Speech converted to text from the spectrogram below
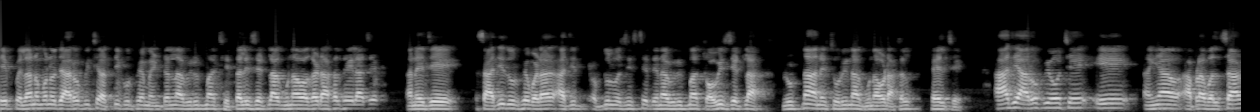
એક પહેલા નંબરનો જે આરોપી છે, અતિક ઉર્ફે મેન્ટલના વિરુદ્ધમાં છેતાલીસ જેટલા ગુનાઓ આગળ દાખલ થયેલા છે. અને જે સાજિદ ઉર્ફે બડા, આજીદ અબ્દુલ મજીદ છે, તેના વિરુદ્ધમાં ચોવીસ જેટલા લૂંટના અને ચોરીના ગુનાઓ દાખલ થયેલ છે. આ જે આરોપીઓ છે, એ અહીંયા આપણા વલસાડ,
